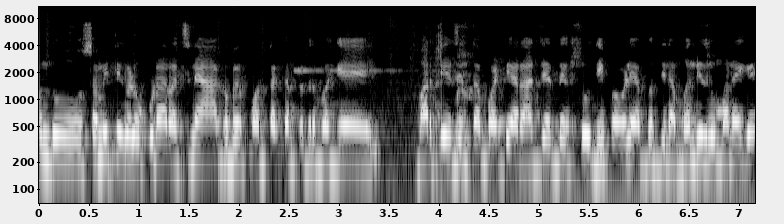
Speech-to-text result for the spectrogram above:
ಒಂದು ಸಮಿತಿಗಳು ಕೂಡ ರಚನೆ ಆಗಬೇಕು ಅಂತಕ್ಕಂಥದ್ರ ಬಗ್ಗೆ ಭಾರತೀಯ ಜನತಾ ಪಾರ್ಟಿಯ ರಾಜ್ಯಾಧ್ಯಕ್ಷರು ದೀಪಾವಳಿ ಹಬ್ಬದ ದಿನ ಬಂದಿದ್ರು ಮನೆಗೆ.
